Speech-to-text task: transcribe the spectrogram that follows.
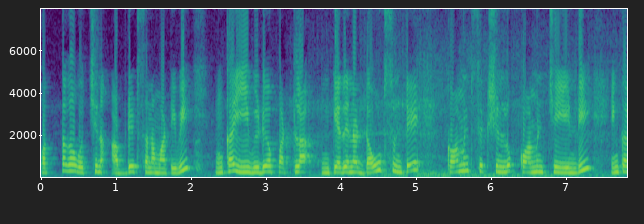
కొత్తగా వచ్చిన అప్డేట్స్ అన్నమాట ఇవి. ఇంకా ఈ వీడియో పట్ల ఇంకేదైనా డౌట్స్ ఉంటే కామెంట్ సెక్షన్లో కామెంట్ చేయండి. ఇంకా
